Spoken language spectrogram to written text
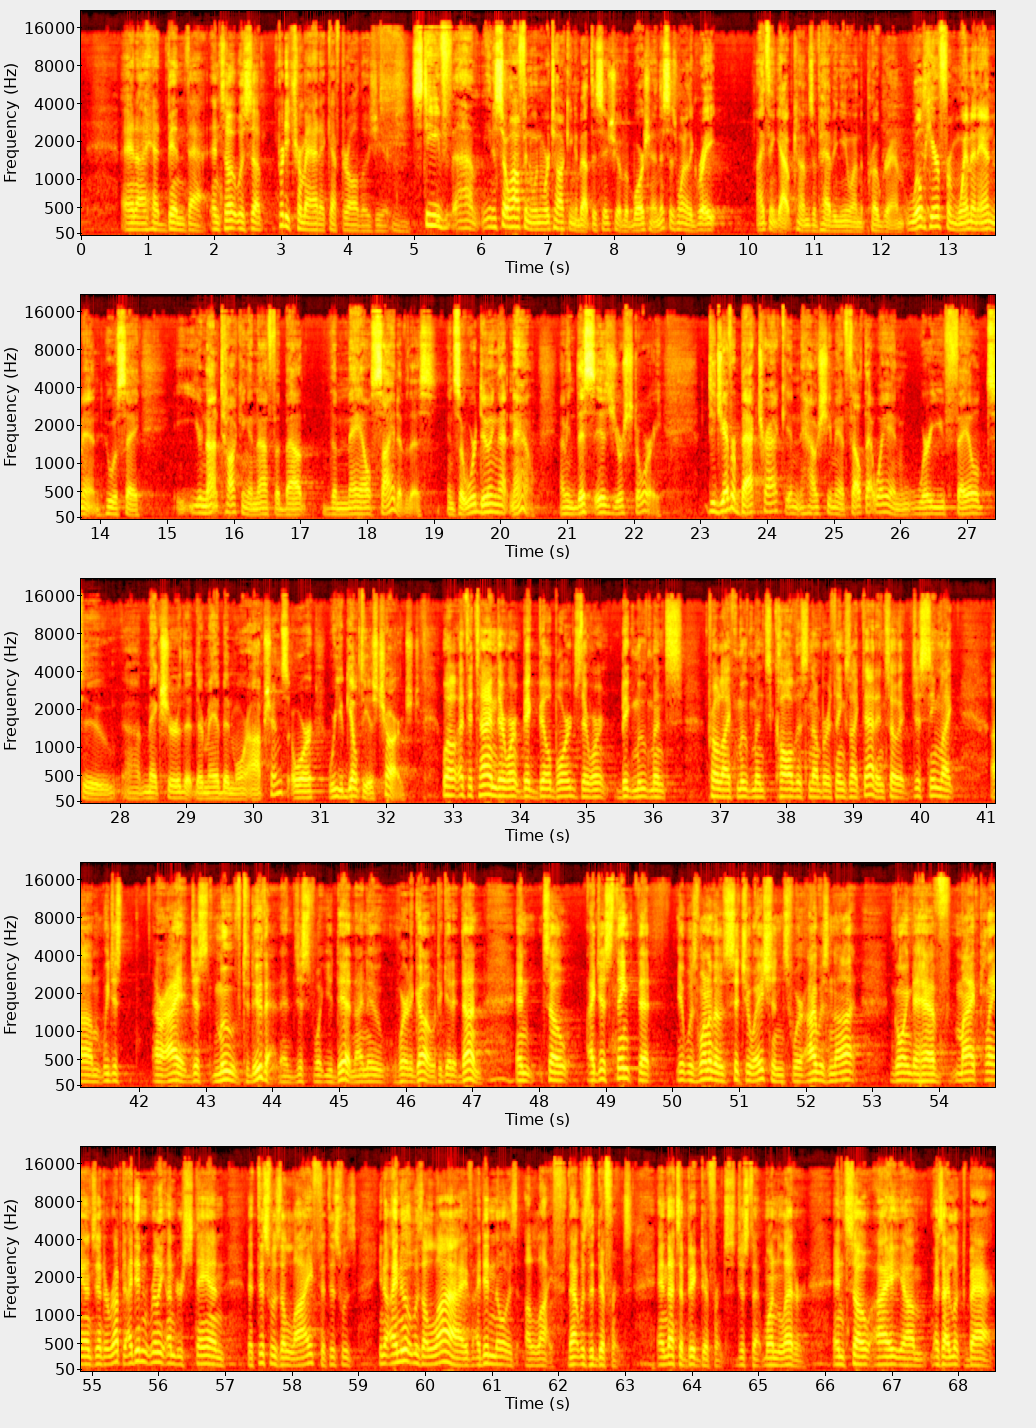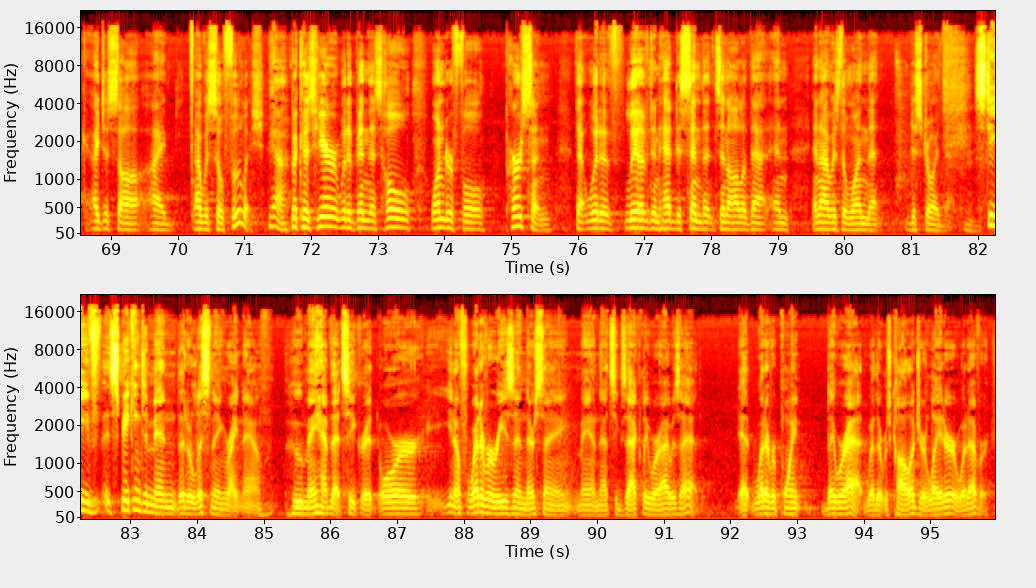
and I had been that. And so it was a pretty traumatic after all those years. Steve, um, you know, so often when we're talking about this issue of abortion, and this is one of the great, I think, outcomes of having you on the program, we'll hear from women and men who will say, You're not talking enough about the male side of this. And so we're doing that now. I mean, this is your story. Did you ever backtrack in how she may have felt that way and where you failed to uh, make sure that there may have been more options, or were you guilty as charged? Well, at the time, there weren't big billboards, there weren't big movements, pro life movements, call this number, things like that. And so it just seemed like um, we just, or I just moved to do that, and just what you did, and I knew where to go to get it done. And so I just think that it was one of those situations where I was not going to have my plans interrupted. I didn't really understand that this was a life, that this was, you know, I knew it was alive. I didn't know it was a life. That was the difference. And that's a big difference, just that one letter. And so I, um, as I looked back, I just saw I, I was so foolish. Yeah. Because here would have been this whole wonderful person that would have lived and had descendants and all of that. And, and I was the one that destroyed that. Steve, speaking to men that are listening right now who may have that secret, or, you know, for whatever reason, they're saying, man, that's exactly where I was at, at whatever point they were at, whether it was college or later or whatever.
